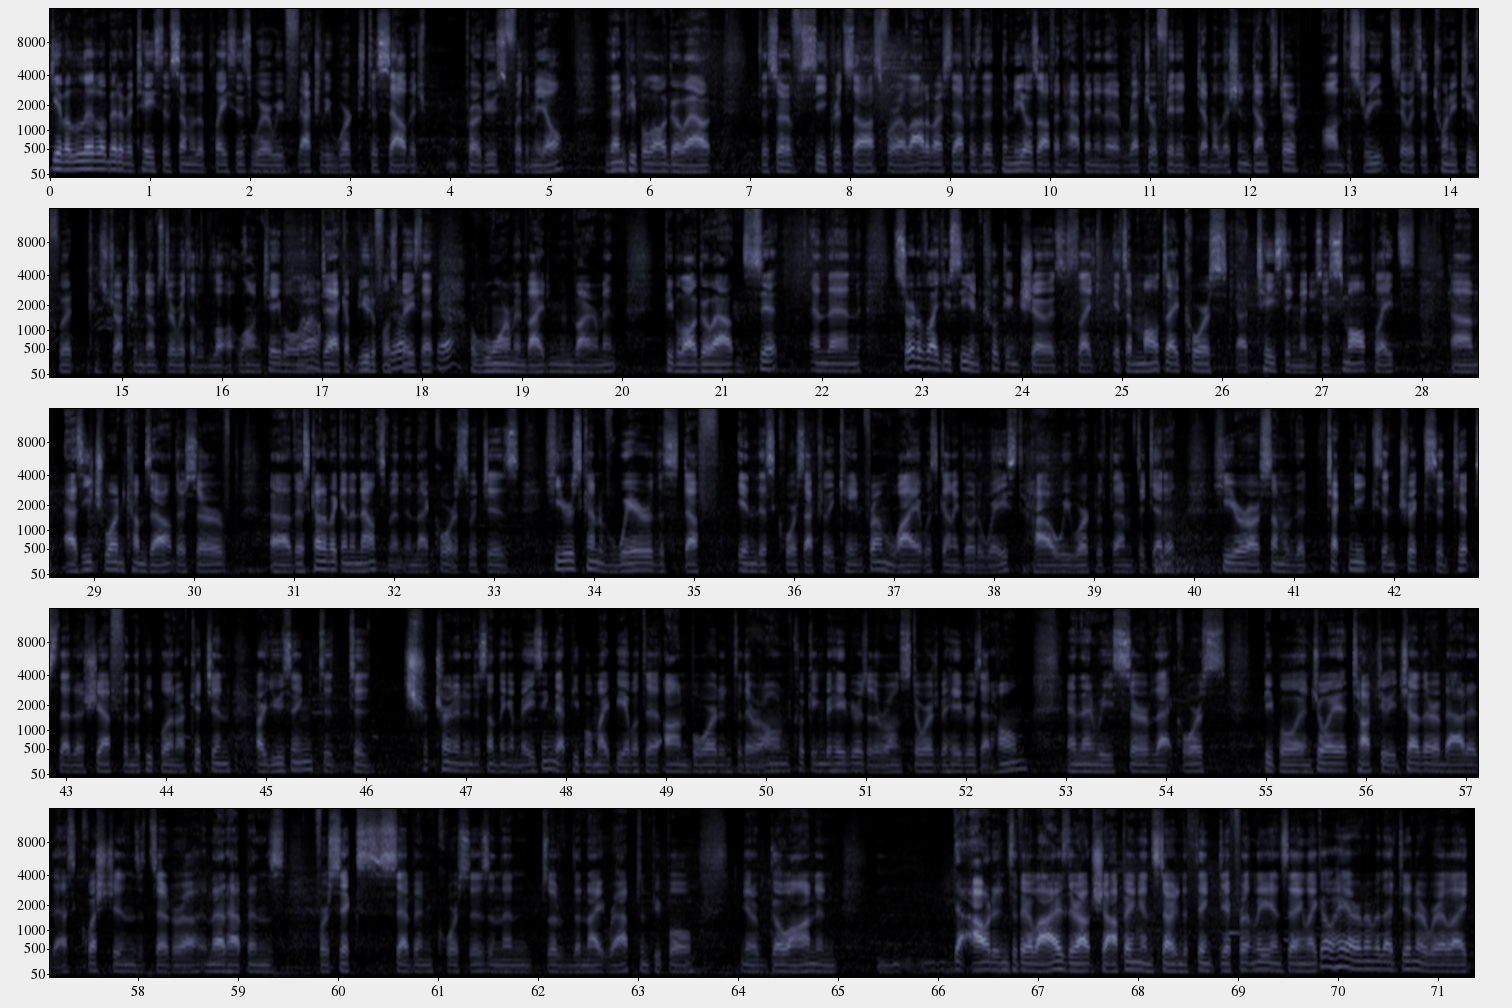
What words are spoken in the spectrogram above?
give a little bit of a taste of some of the places where we've actually worked to salvage produce for the meal. Then people all go out the sort of secret sauce for a lot of our stuff is that the meals often happen in a retrofitted demolition dumpster on the street. So it's a 22 foot construction dumpster with a lo long table wow. and a deck, a beautiful yeah, space that yeah. a warm, inviting environment. People all go out and sit, and then sort of like you see in cooking shows, it's like it's a multi-course uh, tasting menu. So small plates. Um, as each one comes out, they're served. Uh, there's kind of like an announcement in that course, which is here's kind of where the stuff in this course actually came from, why it was going to go to waste, how we worked with them to get it. Mm-hmm. Here are some of the techniques and tricks and tips that a chef and the people in our kitchen are using to, to turn it into something amazing that people might be able to onboard into their own cooking behaviors or their own storage behaviors at home. And then we serve that course. People enjoy it, talk to each other about it, ask questions, etc. And that happens for six, seven courses, and then sort of the night wraps, and people, you know, go on and out into their lives. They're out shopping and starting to think differently and saying like, oh, hey, I remember that dinner where like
